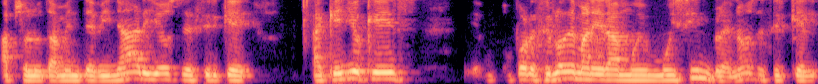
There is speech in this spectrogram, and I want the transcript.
absolutamente binarios, es decir, que aquello que es por decirlo de manera muy, muy simple, ¿no? Es decir, que,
